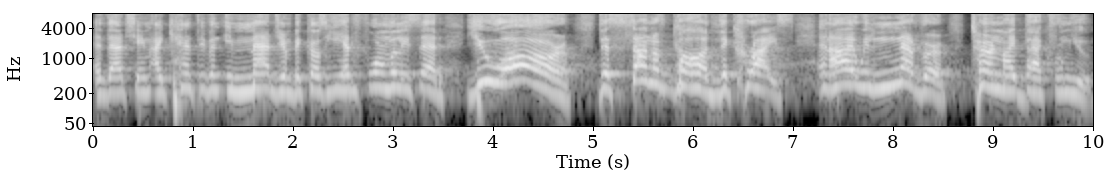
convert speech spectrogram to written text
and that shame, I can't even imagine because he had formally said, you are the Son of God, the Christ, and I will never turn my back from you.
